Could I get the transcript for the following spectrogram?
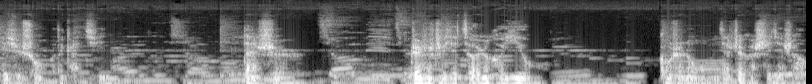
也许是我们的感情。但是，正是这些责任和义务，构成了我们在这个世界上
